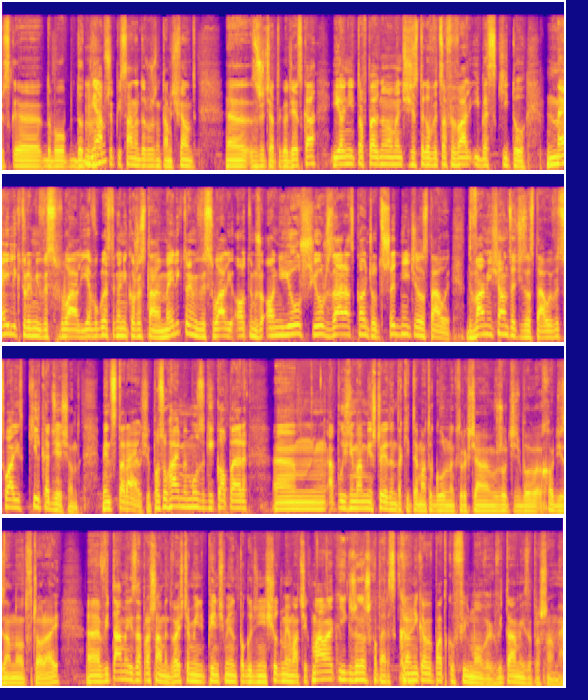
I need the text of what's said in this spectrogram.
to było do dnia Mhm. przypisane, do różnych tam świąt e, z życia tego dziecka i oni to w pewnym momencie się z tego wycofywali i bez kitu. Maili, które mi wysłali, ja w ogóle z tego nie korzystałem, maili, które mi wysłali o tym, że oni już, już zaraz kończą, trzy dni ci zostały, dwa miesiące ci zostały, wysłali kilkadziesiąt, więc starają się. Posłuchajmy muzyki Koper, em, a później mam jeszcze jeden taki temat ogólny, który chciałem wrzucić, bo chodzi za mną od wczoraj. E, witamy i zapraszamy. 25 minut po godzinie 7, Maciek Małek. I Grzegorz Koperski. Kronika wypadków filmowych. Witamy i zapraszamy.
